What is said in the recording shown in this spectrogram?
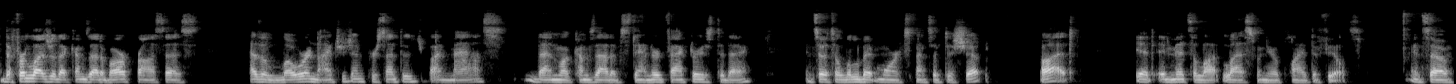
the fertilizer that comes out of our process has a lower nitrogen percentage by mass than what comes out of standard factories today. And so it's a little bit more expensive to ship, but it emits a lot less when you apply it to fields. And so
